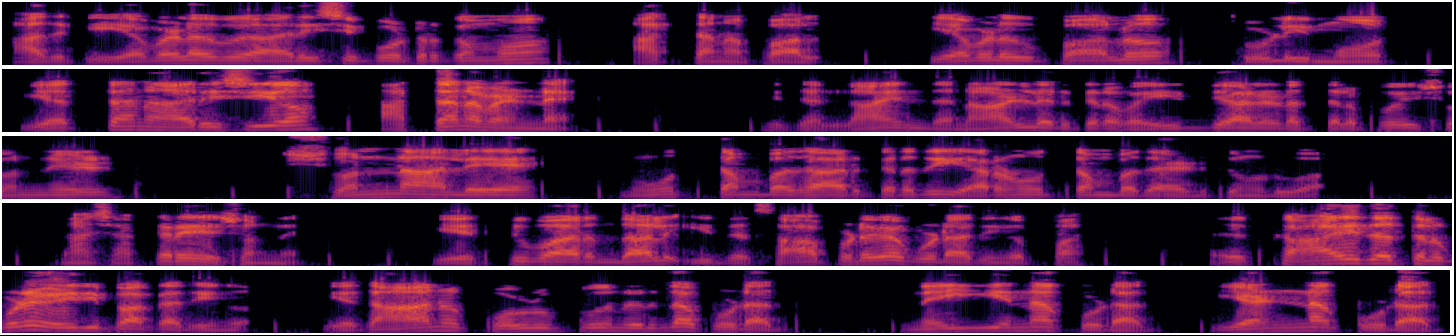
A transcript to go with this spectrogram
அதுக்கு எவ்வளவு அரிசி போட்டிருக்கோமோ அத்தனை பால். எவ்வளவு பாலோ? துளி மோர். எத்தனை அரிசியோ அத்தனை வெண்ணெய். இதெல்லாம் இந்த நாளில் இருக்கிற வைத்தியாலிடத்துல போய் சொன்னேள். சொன்னாலே நூத்தம்பதா இருக்கிறது இரநூத்தம்பதா எடுத்து விடுவா நான் சர்க்கரையை சொன்னேன். எதுவா இருந்தாலும் இதை சாப்பிடவே கூடாதீங்கப்பா. காகிதத்தில் காகிதத்துல கூட எழுதி பார்க்காதீங்க. ஏதானு கொழுப்புன்னு இருந்தா கூடாது. நெய்யினா கூடாது எண்ணெய் கூடாது.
